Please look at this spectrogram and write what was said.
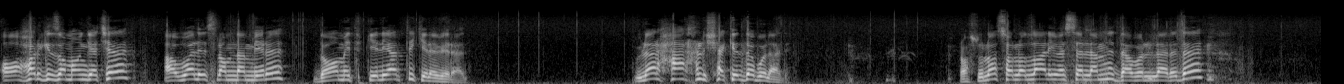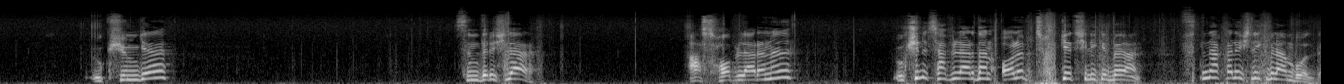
oxirgi zamongacha avval islomdan beri davom etib kelyapti, kelaveradi. Ular har xil shaklda bo'ladi. Rasululloh sallallohu alayhi vasallamning davrlarida u sindirishlar ashoblarini u saflardan olib chiqib ketishlik bilan, fitna qilishlik bilan bo'ldi.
